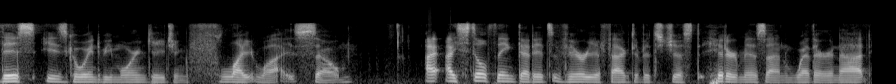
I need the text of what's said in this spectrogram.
this is going to be more engaging flight wise so I, I still think that it's very effective. It's just hit or miss on whether or not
